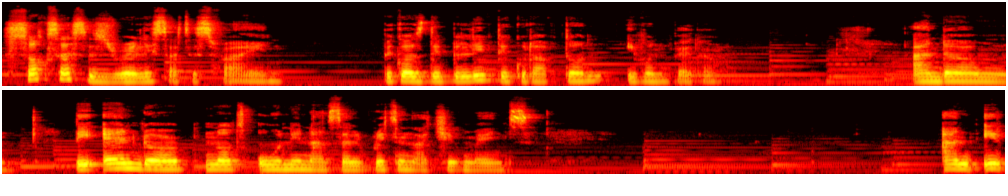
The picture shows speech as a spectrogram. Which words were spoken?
success is really satisfying because they believe they could have done even better. And um, they end up not owning and celebrating achievements and if,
